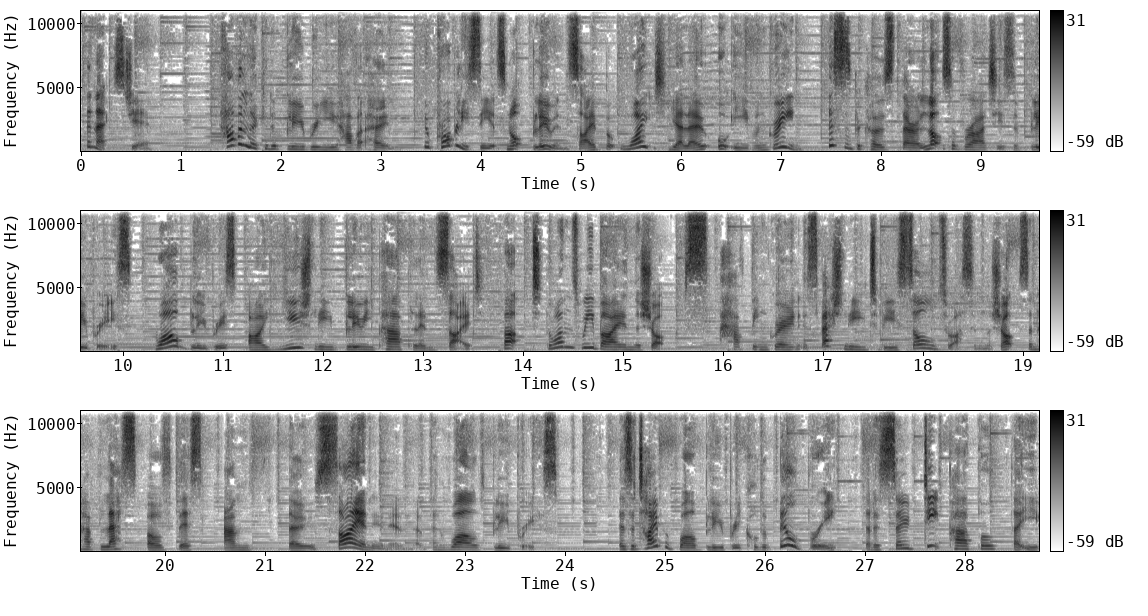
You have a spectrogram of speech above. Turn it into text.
the next year. Have a look at a blueberry you have at home. You'll probably see it's not blue inside, but white, yellow, or even green. This is because there are lots of varieties of blueberries. Wild blueberries are usually bluey purple inside, but the ones we buy in the shops have been grown especially to be sold to us in the shops and have less of this anthocyanin in them than wild blueberries. There's a type of wild blueberry called a bilberry that is so deep purple that you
